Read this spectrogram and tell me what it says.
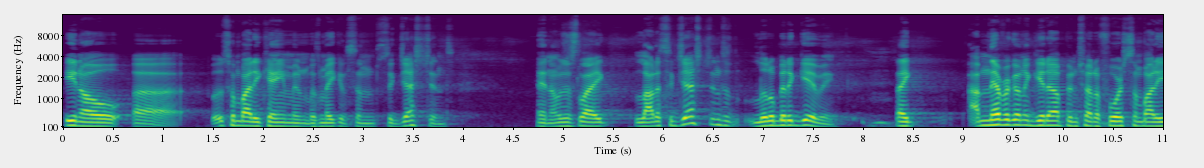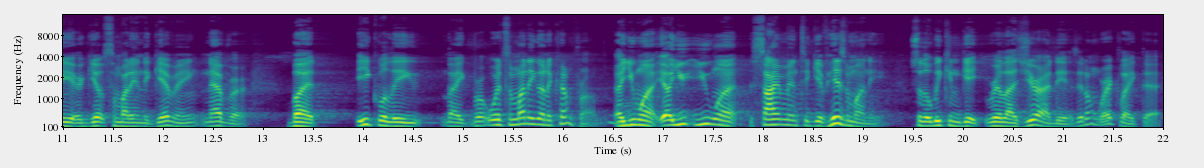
you know, uh, somebody came and was making some suggestions, and I was just like, a lot of suggestions, a little bit of giving. Like I'm never gonna get up and try to force somebody or guilt somebody into giving, never. But equally, like, bro, where's the money gonna come from? Or you want, or you you want Simon to give his money so that we can get realize your ideas. It don't work like that.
